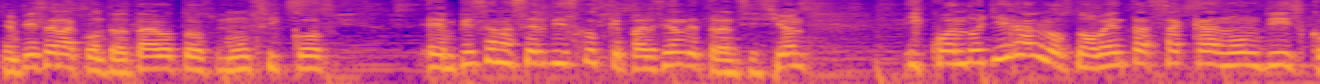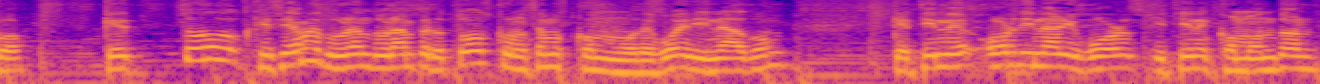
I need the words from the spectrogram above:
Empiezan a contratar otros músicos. Empiezan a hacer discos que parecían de transición. Y cuando llegan los 90 sacan un disco que todo que se llama Duran Duran, pero todos conocemos como The Wedding Album, que tiene Ordinary World y tiene Common.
